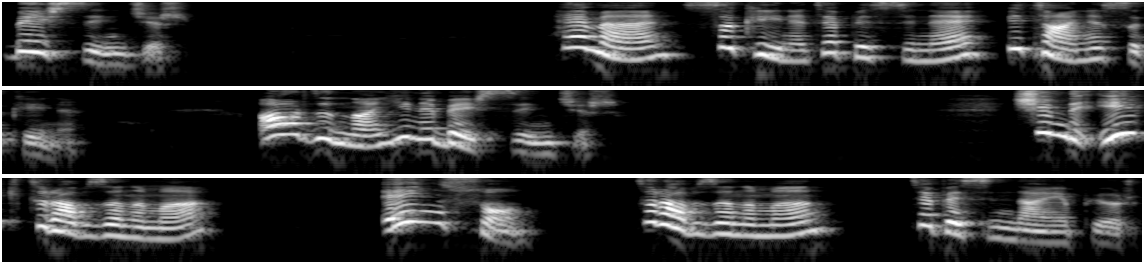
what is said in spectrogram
5 zincir. Hemen sık iğne tepesine bir tane sık iğne. Ardından yine 5 zincir. Şimdi ilk trabzanımı en son trabzanımın tepesinden yapıyorum.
